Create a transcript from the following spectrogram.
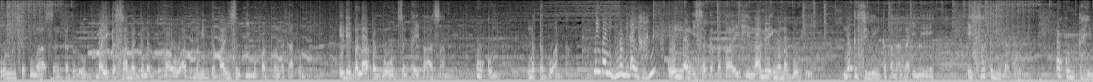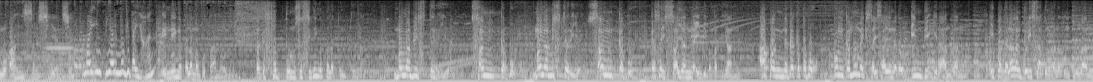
Kung sa tunga sang kadulom, may kasanag nga magtuhaw agon mangin gabay sang imo pagpanglakaton. Ini bala pagbuot sang kahitaasan, ukon, natabuan lang. May maligno gidayhan? Kung ang isa kapatay hinali nga mabuhi, makasiling ka pala nga ini, isa ka milagro, o kung kahimuan sang siyensya. May impyerno gidayhan? Ini nga pala mangkutanon, pagasabton sa sini nga palatuntunan. Mga misteryo, sang kabuhi. Mga misteryo, sang kabuhi. Kasaysayan nga hindi mapatiyan. Apang nagakatabo, kung kamo may kasaysayan nga daw hindi ginaandan, ipadala lang diri sa atong palatuntunan.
